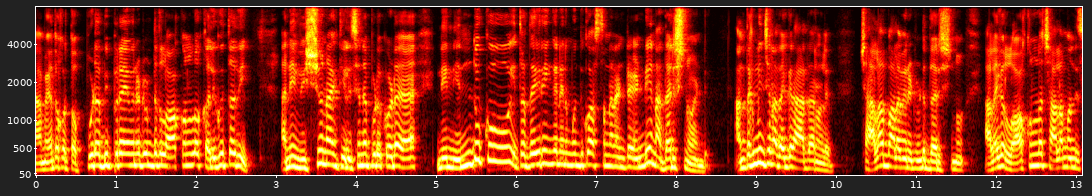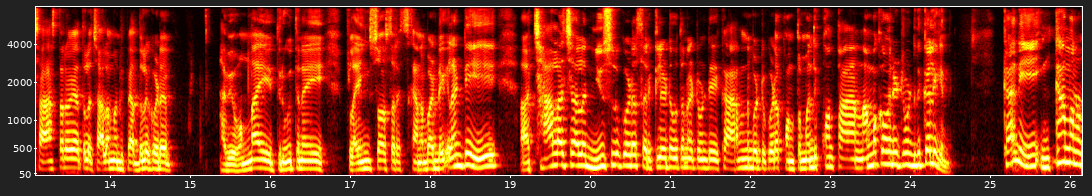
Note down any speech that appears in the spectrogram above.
నా మీద ఒక తప్పుడు అభిప్రాయం అయినటువంటిది లోకంలో కలుగుతుంది అనే విషయం నాకు తెలిసినప్పుడు కూడా నేను ఎందుకు ఇంత ధైర్యంగా నేను ముందుకు వస్తున్నానంటే అండి నా దర్శనం అండి. అంతకుమించి నా దగ్గర ఆధారం లేదు. చాలా బలమైనటువంటి దర్శనం. అలాగే లోకంలో చాలామంది శాస్త్రవేత్తలు చాలామంది పెద్దలు కూడా అవి ఉన్నాయి తిరుగుతున్నాయి ఫ్లయింగ్ సాసర్స్ కనబడ్డాయి. ఇలాంటి చాలా చాలా న్యూస్లు కూడా సర్క్యులేట్ అవుతున్నటువంటి కారణాన్ని బట్టి కూడా కొంతమంది కొంత నమ్మకం అనేటువంటిది కలిగింది. కానీ ఇంకా మనం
